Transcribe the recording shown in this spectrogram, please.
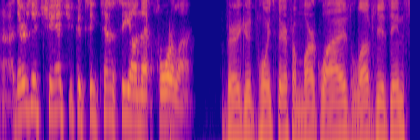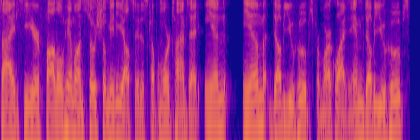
uh, there's a chance you could see Tennessee on that four line. Very good points there from Mark Wise. Love his insight here. Follow him on social media. I'll say this a couple more times at N MW Hoops for Mark Wise. MW Hoops.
